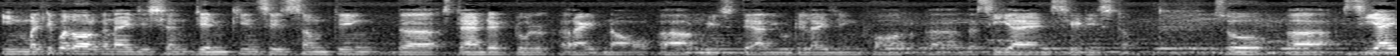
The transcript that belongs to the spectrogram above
in multiple organization jenkins is something the standard tool right now uh, which they are utilizing for uh, the ci and cd stuff. So ci uh,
